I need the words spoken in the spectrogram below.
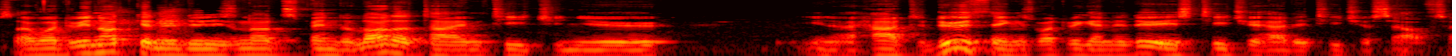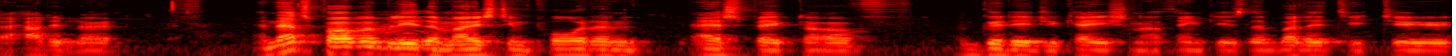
So what we're not going to do is not spend a lot of time teaching you, you know, how to do things. What we're going to do is teach you how to teach yourself, so how to learn. And that's probably the most important aspect of a good education, I think, is the ability to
